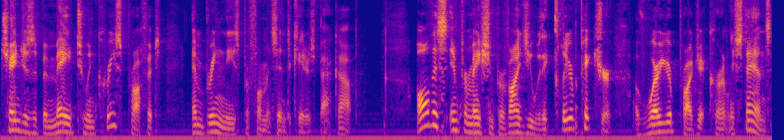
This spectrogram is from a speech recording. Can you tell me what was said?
changes have been made to increase profit and bring these performance indicators back up. All this information provides you with a clear picture of where your project currently stands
